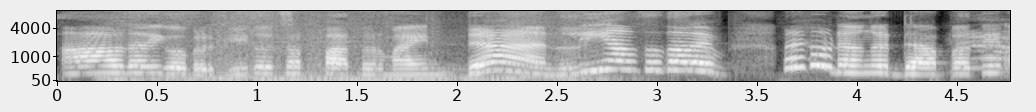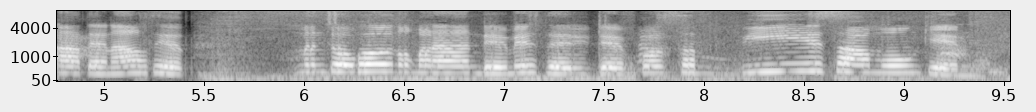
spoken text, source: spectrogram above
Alter Ego begitu cepat bermain dan Liam serta Rev mereka udah ngedapetin Athena mencoba untuk menahan damage dari Devco sebisa mungkin.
